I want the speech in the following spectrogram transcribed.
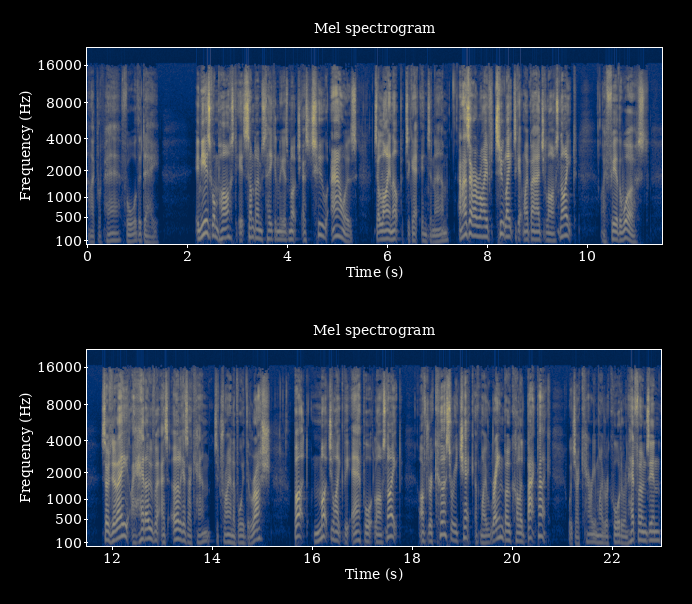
and I prepare for the day. In years gone past, it's sometimes taken me as much as two hours to line up to get into NAMM, and as I arrived too late to get my badge last night, I fear the worst. So today I head over as early as I can to try and avoid the rush but much like the airport last night, after a cursory check of my rainbow coloured backpack, which I carry my recorder and headphones in,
